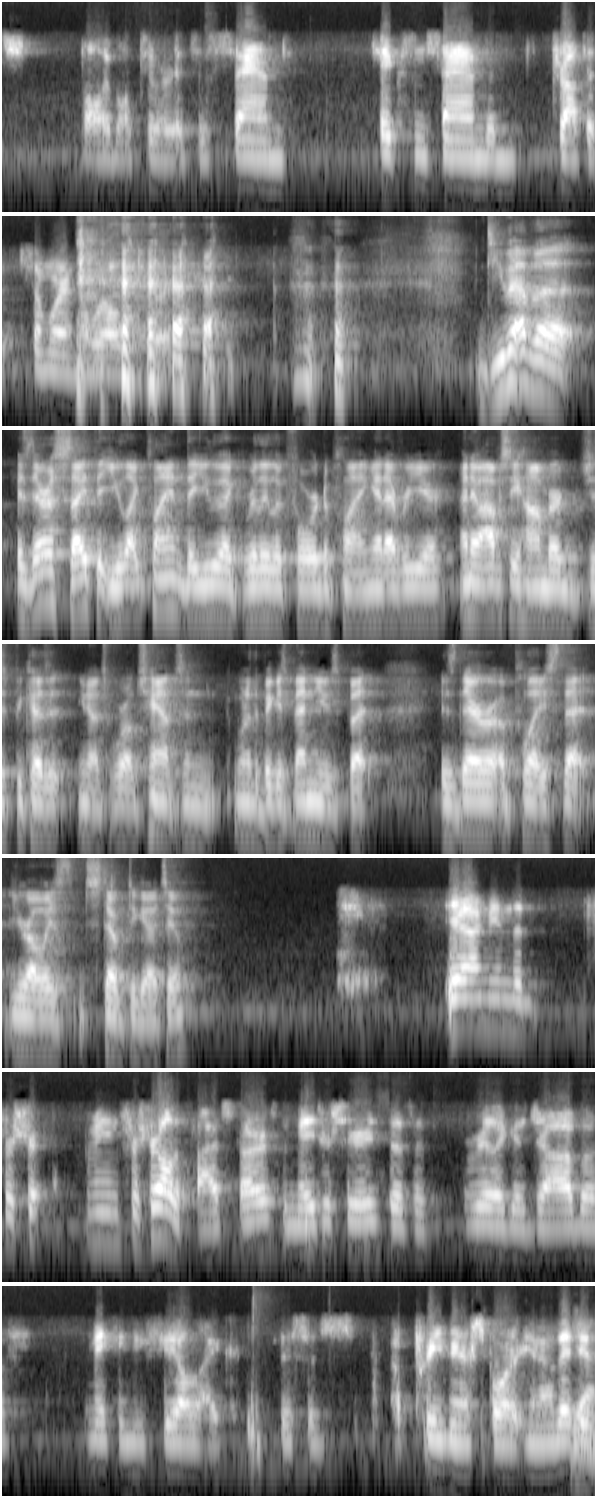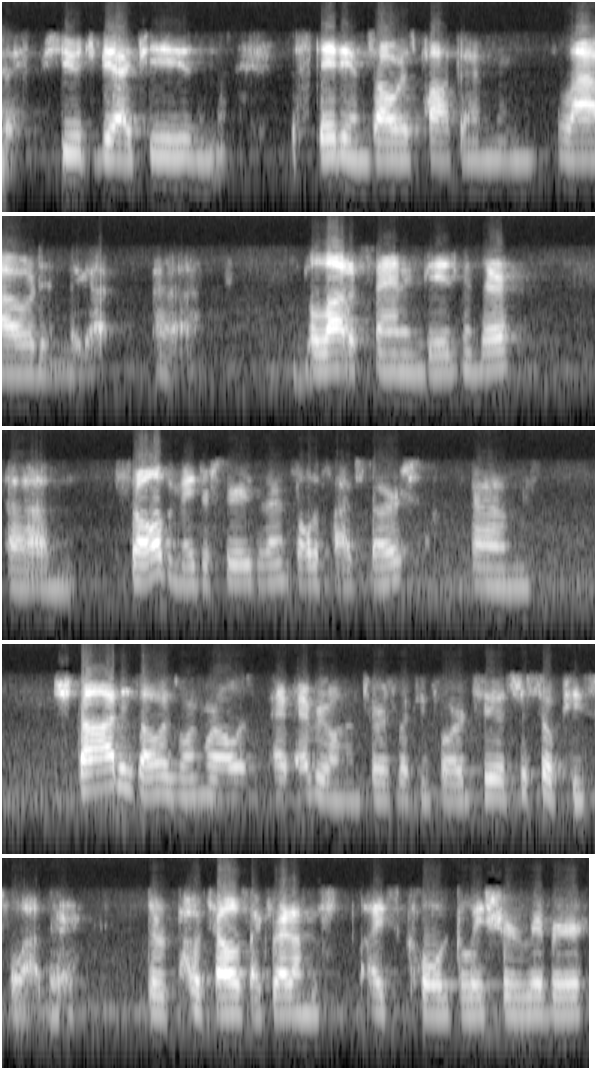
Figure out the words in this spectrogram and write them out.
volleyball tour. It's a sand. Take some sand and drop it somewhere in the world tour. Do you have a? Is there a site that you like playing that you like really look forward to playing at every year? I know obviously Hamburg, just because it you know it's world champs and one of the biggest venues, but is there a place that you're always stoked to go to? Yeah, I mean the for sure. I mean for sure, all the five stars. The major series does a really good job of making me feel like this is a premier sport. You know, they yeah. do the huge VIPs and the stadium's always popping and loud, and they got uh, a lot of fan engagement there. Um, so all the major series events, all the five stars. Um, Gstaad is always one we're always everyone on tour is looking forward to. It's just so peaceful out there. The hotel's like right on this ice cold glacier river,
